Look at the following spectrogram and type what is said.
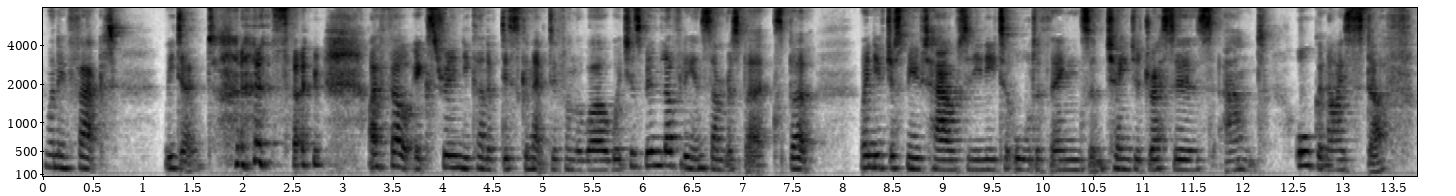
when in fact we don't. so I felt extremely kind of disconnected from the world, which has been lovely in some respects. But when you've just moved house and you need to order things and change addresses and organise stuff,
